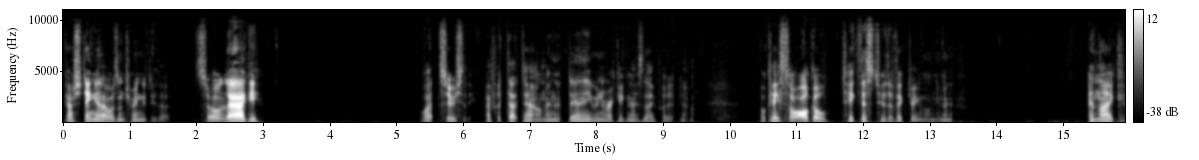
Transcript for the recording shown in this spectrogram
Gosh dang it! I wasn't trying to do that. So laggy. What? Seriously. I put that down and it didn't even recognize that I put it down. Okay, so I'll go take this to the victory monument. And like,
